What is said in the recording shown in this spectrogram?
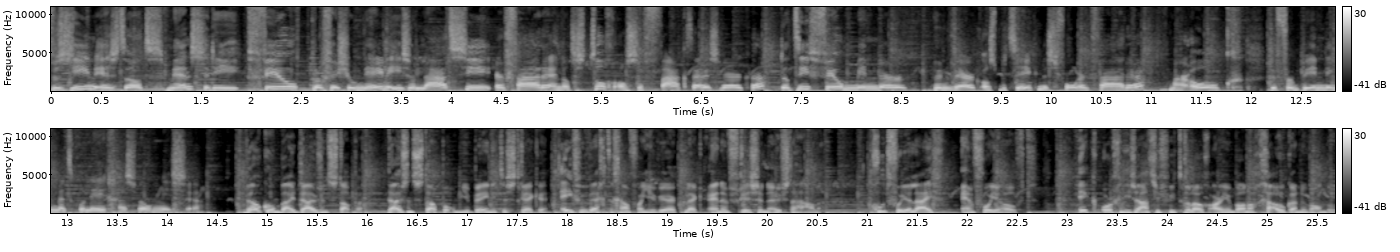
wat we zien is dat mensen die veel professionele isolatie ervaren, en dat is toch als ze vaak thuiswerken, dat die veel minder hun werk als betekenisvol ervaren, maar ook de verbinding met collega's wel missen. Welkom bij 1000 Stappen. 1000 stappen om je benen te strekken, even weg te gaan van je werkplek en een frisse neus te halen. Goed voor je lijf en voor je hoofd. Ik, organisatiefuturoloog Arjen Bannen, ga ook aan de wandel.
